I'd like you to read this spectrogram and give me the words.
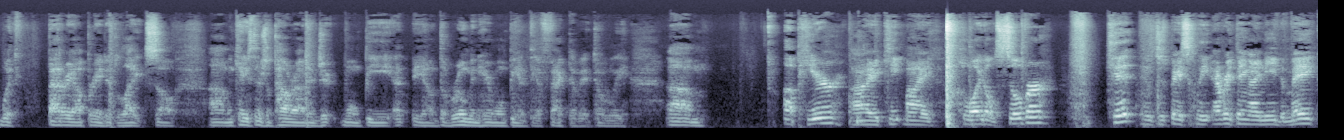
with battery operated lights. So um, in case there's a power outage, it won't be, at, you know, the room in here won't be at the effect of it totally. Um, up here, I keep my colloidal silver kit. It's just basically everything I need to make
